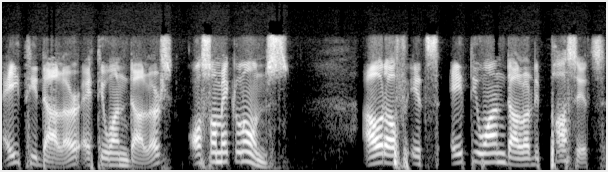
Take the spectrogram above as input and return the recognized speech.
$80, $81, also make loans. Out of its $81 deposits,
